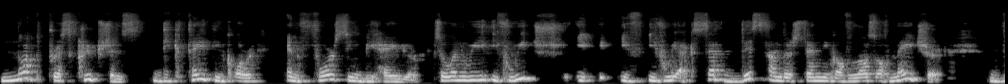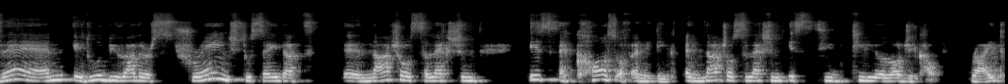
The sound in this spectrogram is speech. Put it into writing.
not prescriptions dictating or enforcing behavior. So when we, if we, if, if we accept this understanding of laws of nature, then it would be rather strange to say that uh, natural selection is a cause of anything and natural selection is teleological, right?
